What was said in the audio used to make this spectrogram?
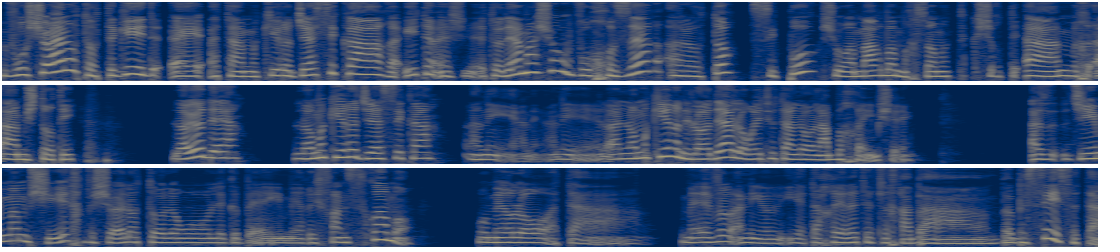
והוא שואל אותו, תגיד, אה, אתה מכיר את ג'סיקה? ראית, אה, אתה יודע משהו? והוא חוזר על אותו סיפור שהוא אמר במחסום התקשורתי, המח- המשטרתי. לא יודע, לא מכיר את ג'סיקה, אני, אני, אני, אני לא מכיר, אני לא יודע, לא ראיתי אותה לעולם בחיים שלי. אז ג'ים ממשיך ושואל אותו לגבי מרי פרנסקומו. הוא אומר לו, אתה מעבר, אני, היא הייתה חיילת אצלך בבסיס, אתה,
